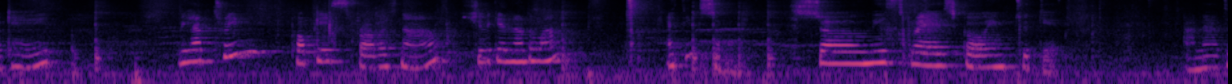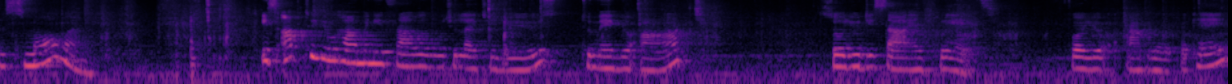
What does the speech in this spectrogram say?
Okay, we have three poppy flowers now. Should we get another one? I think so. So Miss Grace going to get another small one. It's up to you how many flowers would you like to use to make your art. So you decide and create for your artwork, okay?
